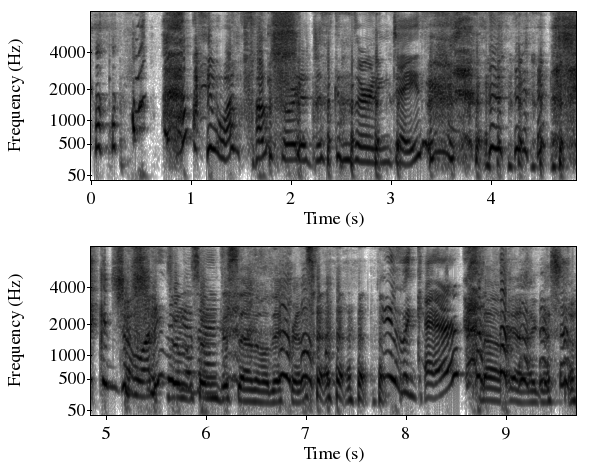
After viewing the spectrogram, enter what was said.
Want some sort of disconcerting taste. Can show anything some some discernible difference. He doesn't care. no, yeah, I guess so.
